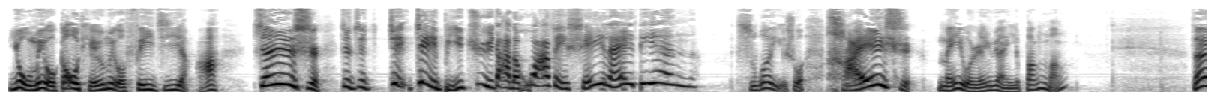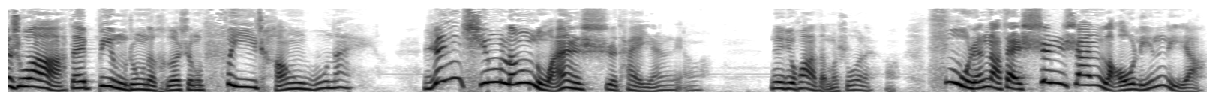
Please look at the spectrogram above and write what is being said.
又没有高铁，又没有飞机呀，啊，真是这这这这笔巨大的花费谁来垫呢？所以说，还是没有人愿意帮忙。咱说啊，在病中的和珅非常无奈，人情冷暖，世态炎凉啊。那句话怎么说呢？啊，富人呢在深山老林里啊，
